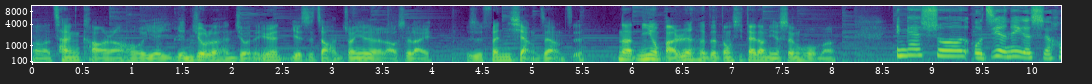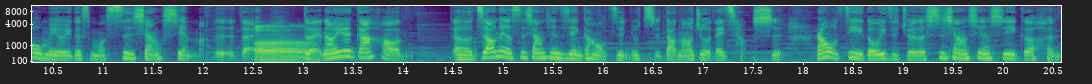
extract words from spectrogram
呃，参考，然后也研究了很久的，因为也是找很专业的老师来，就是分享这样子。那你有把任何的东西带到你的生活吗？应该说，我记得那个时候我们有一个什么四象限嘛，对不对？呃、对。然后因为刚好，呃，知道那个四象限之前，刚好我自己就知道，然后就有在尝试。然后我自己都一直觉得四象限是一个很。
